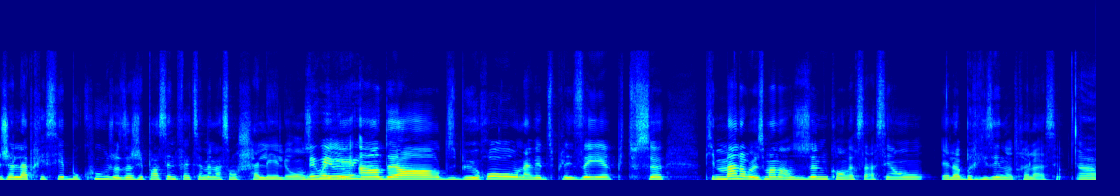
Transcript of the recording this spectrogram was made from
je l'appréciais beaucoup. Je veux dire, j'ai passé une fin de semaine à son chalet. Là. On se oui, voyait oui, oui. en dehors du bureau, on avait du plaisir, puis tout ça. Puis malheureusement, dans une conversation, elle a brisé notre relation. Ah,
